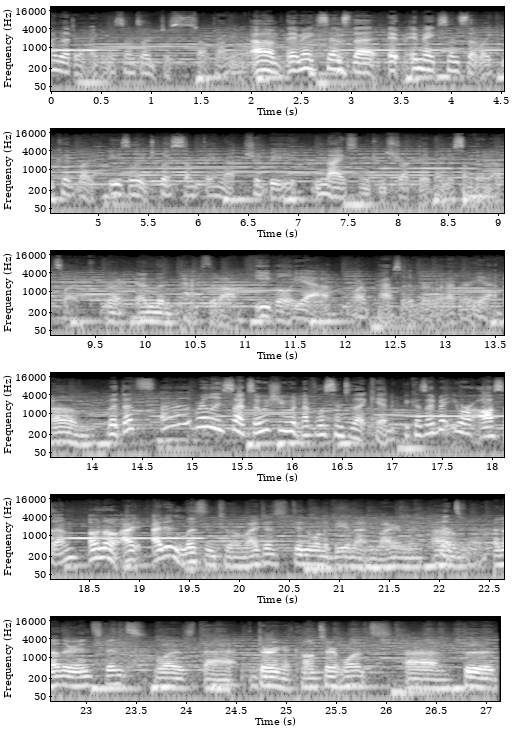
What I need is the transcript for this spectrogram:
Oh, that didn't make any sense. I just stopped talking. Um, it makes sense that it, it makes sense that like you could like easily twist something that should be nice and constructive into something that's like Right, and then pass it off. evil, yeah, or passive or whatever, yeah. Um. But that's uh, that really sucks. I wish you wouldn't have listened to that kid because I bet you were awesome. Oh no, I, I didn't listen to him. I just didn't want to be in that environment. Um, That's fair. Another instance was that during a concert once, uh, the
